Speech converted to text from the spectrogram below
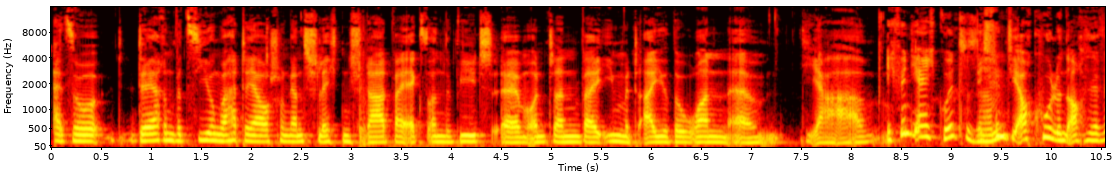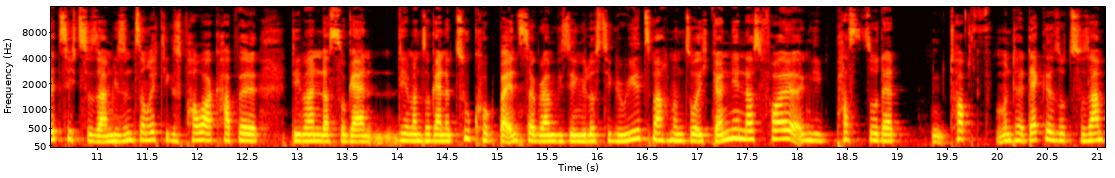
Also deren Beziehung hatte ja auch schon ganz schlechten Start bei Ex on the Beach ähm, und dann bei ihm mit Are You the One. Ähm, ja, Ich finde die eigentlich cool ich zusammen. finde die auch cool und auch sehr witzig zusammen. Die sind so ein richtiges Power-Couple, dem man das so gern, dem man so gerne zuguckt bei Instagram, wie sie irgendwie lustige Reels machen und so. Ich gönn denen das voll. Irgendwie passt so der Topf und der Deckel so zusammen.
